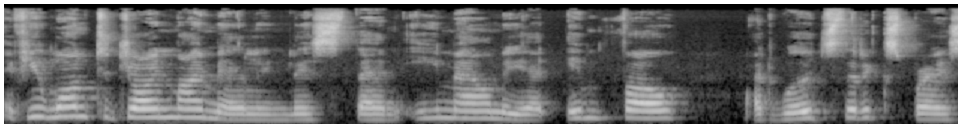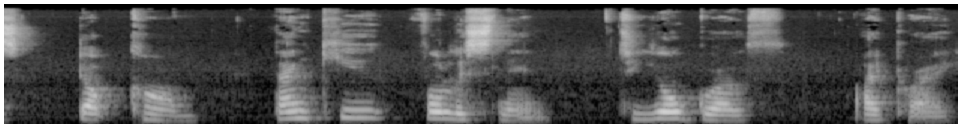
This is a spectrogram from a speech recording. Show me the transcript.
If you want to join my mailing list, then email me at info at wordsthatexpress.com. Thank you for listening. To your growth, I pray.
